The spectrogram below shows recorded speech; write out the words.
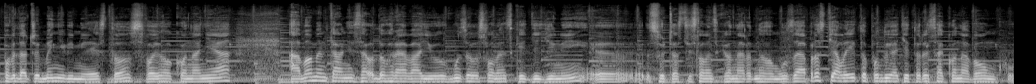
povedať, že menili miesto svojho konania a momentálne sa odohrávajú v Múzeu slovenskej dediny, e, súčasti Slovenského národného múzea, proste ale je to podujatie, ktoré sa koná vonku.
